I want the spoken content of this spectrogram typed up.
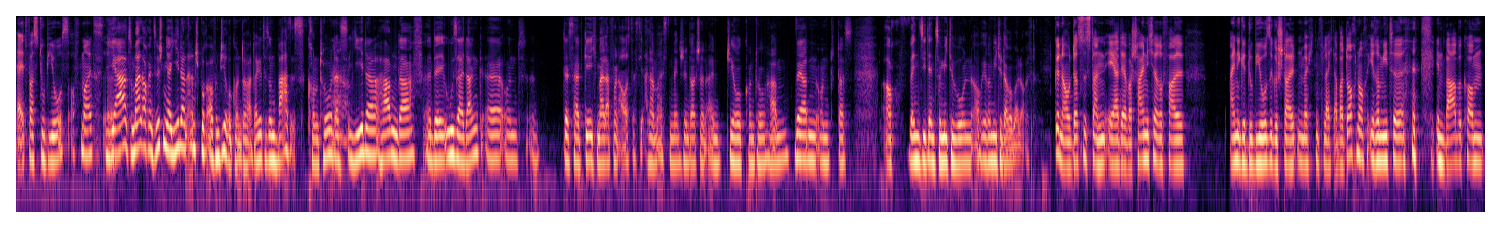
etwas dubios oftmals. Äh ja, zumal auch inzwischen ja jeder einen Anspruch auf ein Girokonto hat. Da gibt es so ein Basiskonto, ah. das jeder haben darf, äh, der EU sei Dank äh, und deshalb gehe ich mal davon aus, dass die allermeisten Menschen in Deutschland ein Girokonto haben werden und dass auch wenn sie denn zur Miete wohnen, auch ihre Miete darüber läuft. Genau, das ist dann eher der wahrscheinlichere Fall. Einige dubiose Gestalten möchten vielleicht aber doch noch ihre Miete in Bar bekommen.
